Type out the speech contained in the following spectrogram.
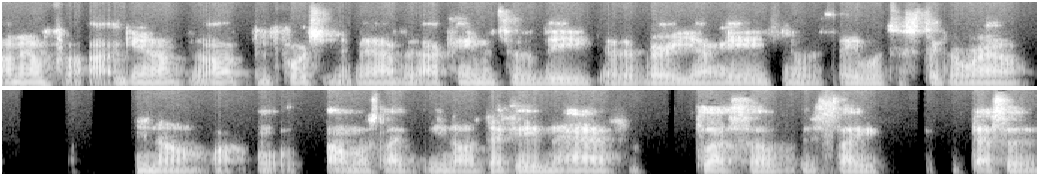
I mean, I'm, again, I've been, I've been fortunate, man. Been, I came into the league at a very young age and was able to stick around, you know, almost like, you know, a decade and a half plus. So it's like, that's a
